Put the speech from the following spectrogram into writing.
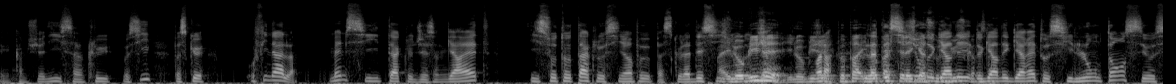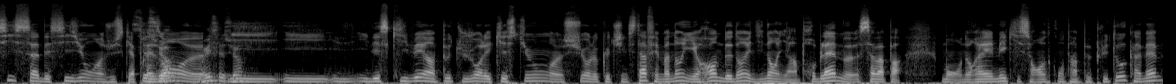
et comme tu as dit, il s'inclut aussi, parce que au final, même s'il tacle Jason Garrett, il s'auto-tacle aussi un peu parce que la décision. Ah, il est obligé, il est obligé. peut pas, la décision de garder, de garder Garrett aussi longtemps, c'est aussi sa décision. Hein. Jusqu'à présent, euh, il, esquivait un peu toujours les questions euh, sur le coaching staff et maintenant il rentre dedans et dit non, il y a un problème, euh, ça va pas. Bon, on aurait aimé qu'il s'en rende compte un peu plus tôt quand même.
